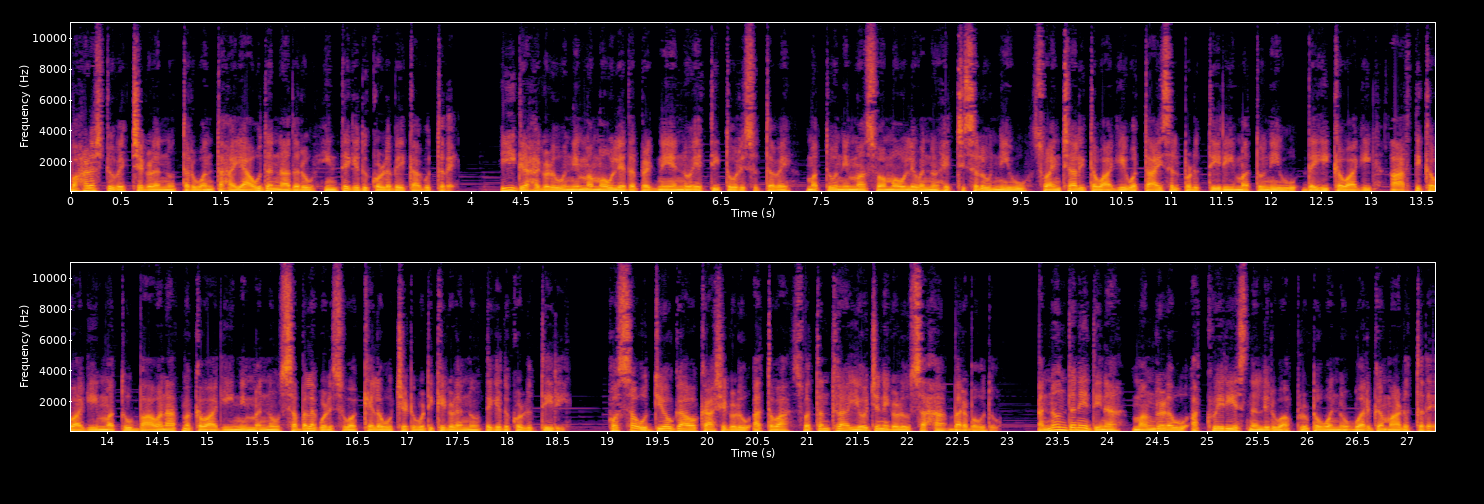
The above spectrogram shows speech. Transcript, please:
ಬಹಳಷ್ಟು ವೆಚ್ಚಗಳನ್ನು ತರುವಂತಹ ಯಾವುದನ್ನಾದರೂ ಹಿಂತೆಗೆದುಕೊಳ್ಳಬೇಕಾಗುತ್ತದೆ. ಈ ಗ್ರಹಗಳು ನಿಮ್ಮ ಮೌಲ್ಯದ ಪ್ರಜ್ಞೆಯನ್ನು ಎತ್ತಿ ತೋರಿಸುತ್ತವೆ ಮತ್ತು ನಿಮ್ಮ ಸ್ವಮೌಲ್ಯವನ್ನು ಹೆಚ್ಚಿಸಲು ನೀವು ಸ್ವಯಂಚಾಲಿತವಾಗಿ ಒತ್ತಾಯಿಸಲ್ಪಡುತ್ತೀರಿ ಮತ್ತು ನೀವು ದೈಹಿಕವಾಗಿ, ಆರ್ಥಿಕವಾಗಿ ಮತ್ತು ಭಾವನಾತ್ಮಕವಾಗಿ ನಿಮ್ಮನ್ನು ಸಬಲಗೊಳಿಸುವ ಕೆಲವು ಚಟುವಟಿಕೆಗಳನ್ನು ತೆಗೆದುಕೊಳ್ಳುತ್ತೀರಿ. ಹೊಸ ಉದ್ಯೋಗಾವಕಾಶಗಳು ಅಥವಾ ಸ್ವತಂತ್ರ ಯೋಜನೆಗಳು ಸಹ ಬರಬಹುದು. ಹನ್ನೊಂದನೇ ದಿನ ಮಂಗಳವು ಅಕ್ವೇರಿಯಸ್ನಲ್ಲಿರುವ ಪ್ಲುಟೋವನ್ನು ವರ್ಗ ಮಾಡುತ್ತದೆ.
